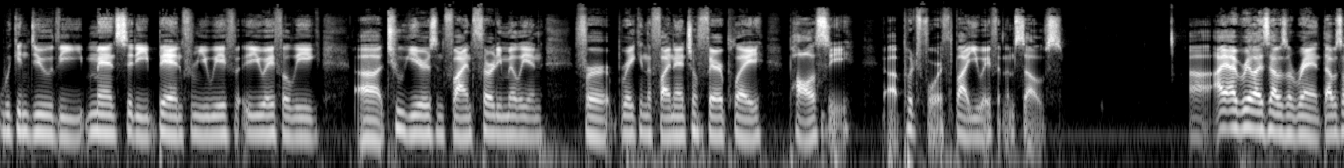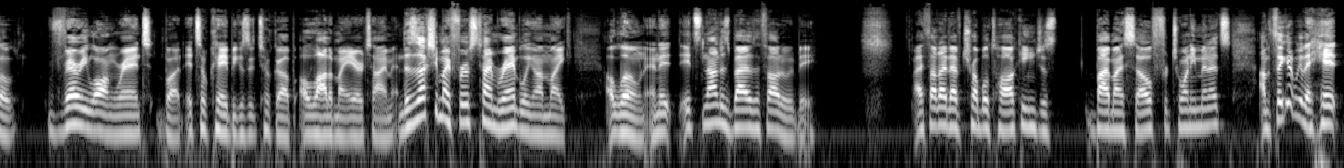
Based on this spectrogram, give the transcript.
We can do the Man City ban from UEFA, UEFA League uh, two years and fine 30 million for breaking the financial fair play policy uh, put forth by UEFA themselves. Uh, I, I realized that was a rant. That was a very long rant, but it's okay because it took up a lot of my airtime. And this is actually my first time rambling on mic alone, and it, it's not as bad as I thought it would be. I thought I'd have trouble talking just by myself for 20 minutes. I'm thinking I'm going to hit.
